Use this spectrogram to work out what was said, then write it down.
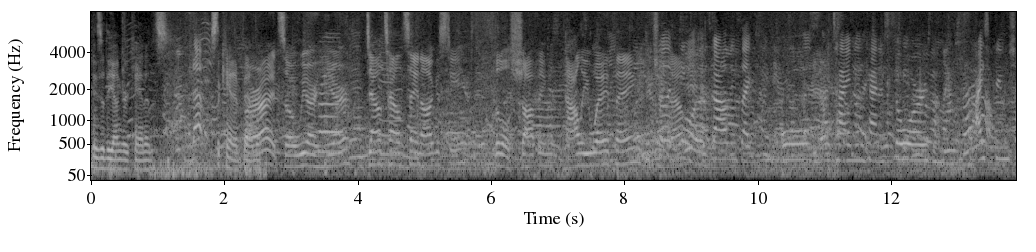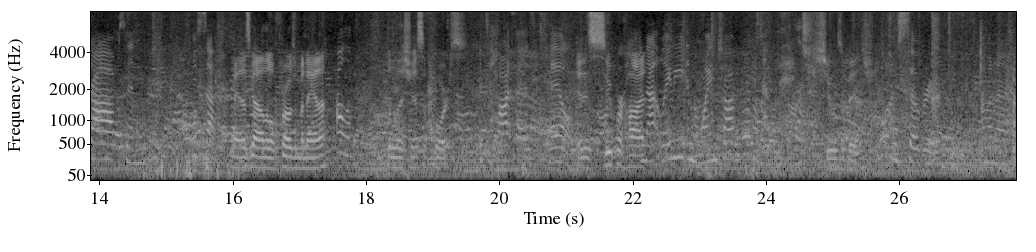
These are the younger cannons. What up? It's the Cannon family. All right, so we are here, downtown St. Augustine, little shopping alleyway thing. It's check really it out. cool. It's got all these like old timey kind of stores and like ice cream shops and cool stuff. Amanda's got a little frozen banana, Holla. delicious, of course. It's hot as hell. It is super And hot. that lady in the wine shop was a bitch. She was a bitch. She's so rude. I'm gonna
